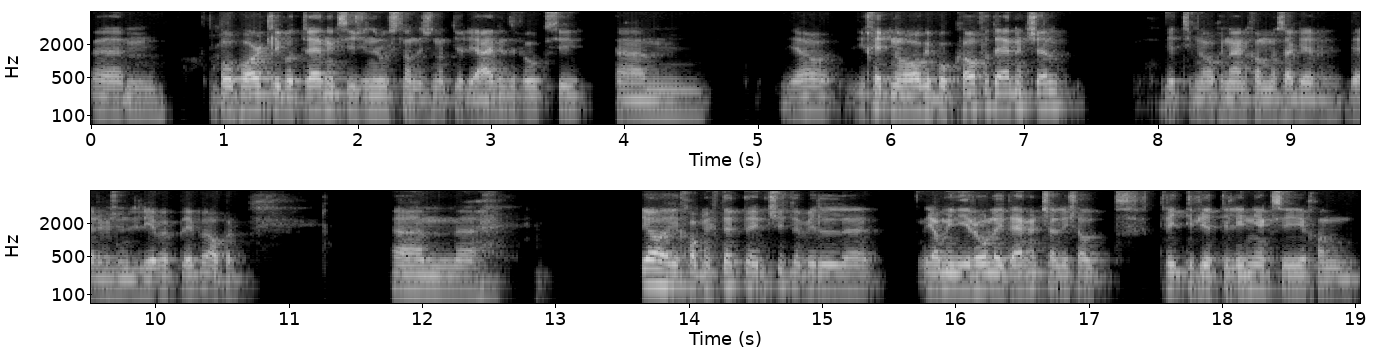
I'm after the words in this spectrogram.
Ähm, Bob Hartley, der Trainer war in Russland, ist natürlich einer davon. Ähm, ja, ich hätte noch Angebot gehabt von der NHL. Jetzt im Nachhinein kann man sagen, wäre wahrscheinlich lieber geblieben, aber ähm, äh, ja, ich habe mich dort entschieden, weil äh, ja, meine Rolle in der NHL ist halt dritte, vierte Linie gewesen. Ich habe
